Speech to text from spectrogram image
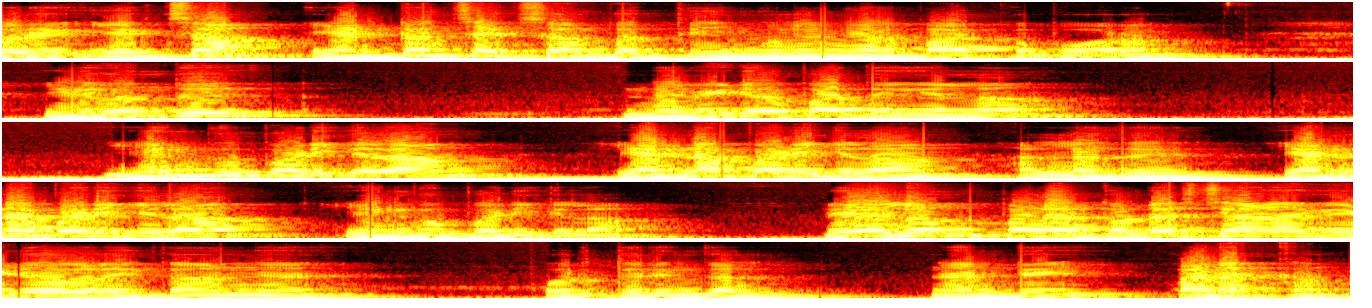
ஒரு எக்ஸாம் என்ட்ரன்ஸ் எக்ஸாம் பற்றி முழுமையாக பார்க்க போகிறோம் இது வந்து இந்த வீடியோ பார்த்தீங்கன்னா எங்கு படிக்கலாம் என்ன படிக்கலாம் அல்லது என்ன படிக்கலாம் எங்கு படிக்கலாம். மேலும் பல தொடர்ச்சியான வீடியோகளை காண பொறுத்திருங்கள். நன்றி வணக்கம்.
